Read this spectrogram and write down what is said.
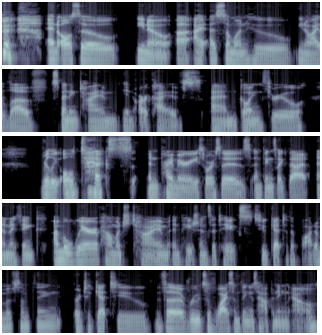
and also, you know, uh, I, as someone who, you know, I love spending time in archives and going through really old texts and primary sources and things like that. And I think I'm aware of how much time and patience it takes to get to the bottom of something or to get to the roots of why something is happening now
